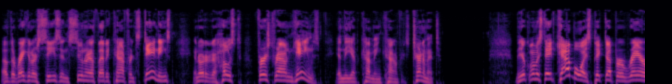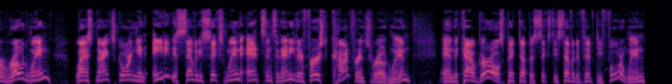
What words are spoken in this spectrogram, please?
of the regular season Sooner Athletic Conference standings in order to host first round games in the upcoming conference tournament. The Oklahoma State Cowboys picked up a rare road win last night, scoring an 80 to 76 win at Cincinnati, their first conference road win. And the Cowgirls picked up a 67 54 win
